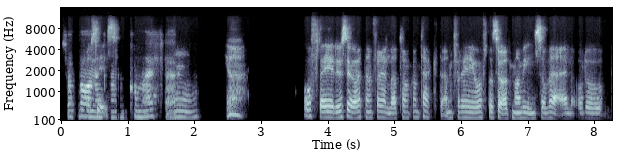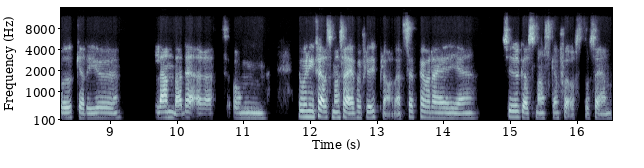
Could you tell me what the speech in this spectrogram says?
så att barnen Precis. kan komma efter. Mm. Ja. Ofta är det så att en förälder tar kontakten, för det är ju ofta så att man vill så väl och då brukar det ju landa där att om, ungefär som man säger på flygplanet, sätt på dig eh, syrgasmasken först och sen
